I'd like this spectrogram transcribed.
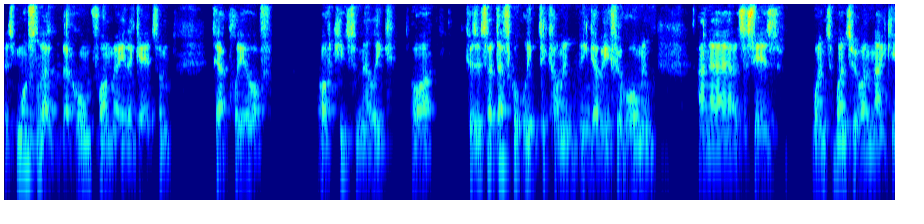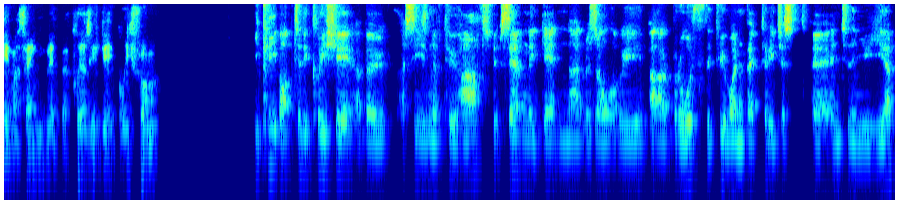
It's mostly mm-hmm. their, their home form that either gets them to a playoff or keeps them in the league, or because it's a difficult league to come in and get away from home. And and uh, as I say, once once we won that game, I think the, the players get great belief from it. You creep up to the cliche about a season of two halves, but certainly getting that result away at Arbroath, the 2 1 victory just uh, into the new year,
